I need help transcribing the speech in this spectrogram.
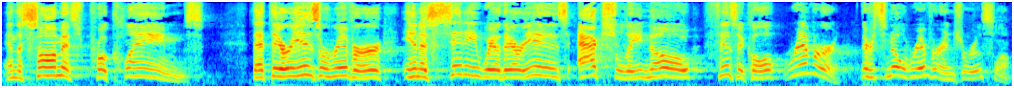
And the psalmist proclaims that there is a river in a city where there is actually no physical river. There's no river in Jerusalem.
